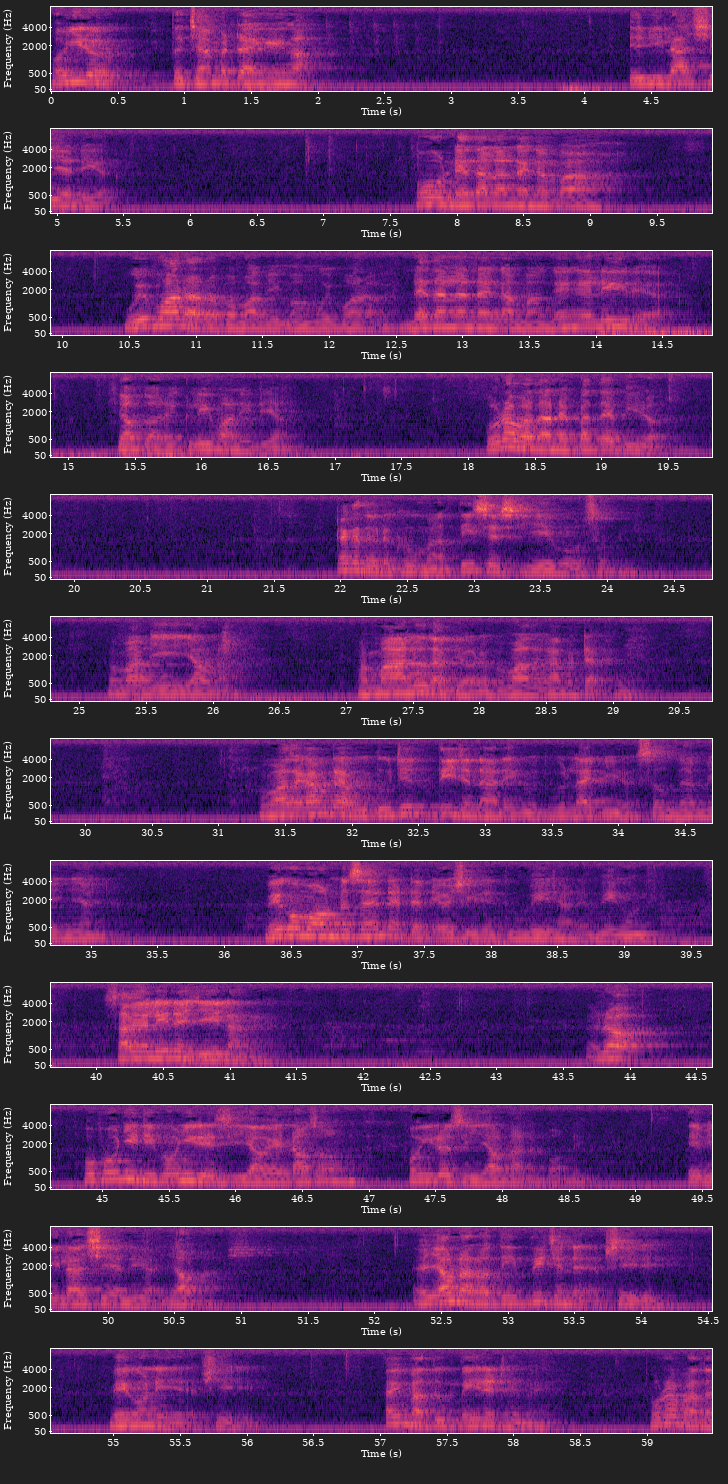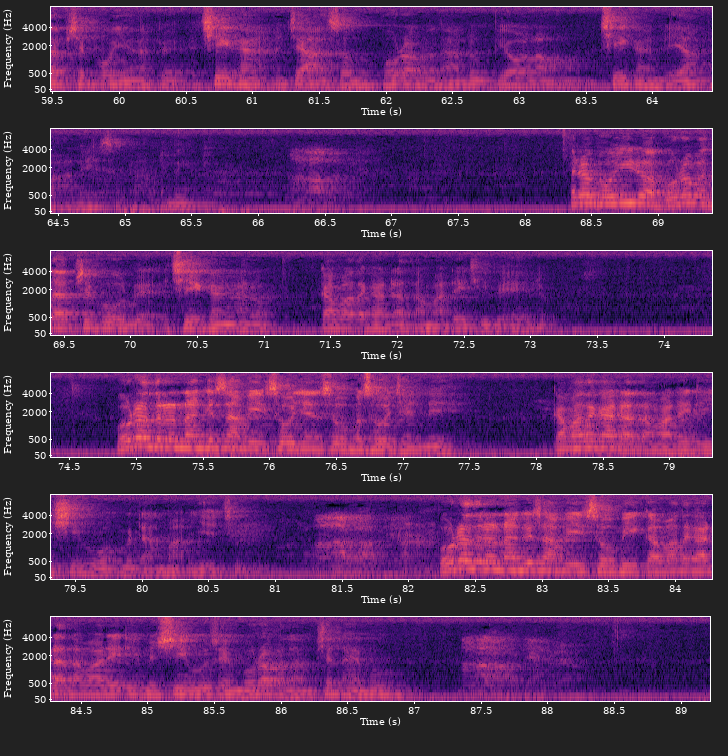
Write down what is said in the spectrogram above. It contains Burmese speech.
ဘုန်းကြီးတို့တချမ်းမတိုင်ခင်ကဧပြီလ10ရက်နေ့ကဟိုနယ်သာလန်နိုင်ငံမှာဝေးဖွားတာတော့ဗမာပြည်မှာမွေးဖွားတာပဲနယ်သာလန်နိုင်ငံမှာငယ်ငယ်လေးတွေကရောက်သွားတဲ့ကလေးမလေးတယောက်ဘုရားဘာသာနဲ့ပတ်သက်ပြီးတော့တက္ကသိုလ်တစ်ခုမှာ thesis ရေးဖို့ဆိုပြီးဗမာပြည်ရောက်လာဗမာလို့သာပြောတယ်ဗမာစကားမတတ်ဘူး ဗမာစကားမတတ်ဘူးသူကြည့်သိကျင်တာတွေကိုသူလိုက်ပြီးတော့စုံစမ်းမေးမြန်းမေကွန်ပေါင်း20နဲ့တမျိုးရှိတယ်သူမေးထားတယ်မေကွန်စာရွက်လေးနဲ့ရေးလာတယ်အဲ့တော့ဟိုဘုန်းကြီးဒီဘုန်းကြီးတွေစီရောက်ရင်နောက်ဆုံးဘုန်းကြီးတို့စီရောက်လာတယ်ပေါ့လေတေဗီလာရှေ့နေ့ကရောက်လာအဲရောက်လာတော့ဒီသိကျင်တဲ့အဖြေတွေမေကွန်တွေရဲ့အဖြေတွေအဲ့မှာသူမေးတဲ့ထဲ မှာဘုရားဘာသာဖြစ်ဖို့ရအတွက်အခြေခံအကြအဆုံးဘုရားဘာသာလို့ပြောလောက်အောင်အခြေခံတရားပါလဲဆိုတာမေးအဲ့တော့ဘုန်းကြီးတို့ကဘုရားဘာသာဖြစ်ဖို့အတွက်အခြေခံကတော့ကာမတက္ကတာတမ္မာဒိဋ္ဌိပဲလို့ဘုရားတရဏကိစ္ဆာမိဆိုခြင်းဆိုမဆိုခြင်းနေကာမတက္ကတာတမ္မာဒိဋ္ဌိရှိဖို့အမတန်မှအရေးကြီးဘုရားတရဏကိစ္ဆာမိဆိုပြီးကာမတက္ကတာတမ္မာဒိဋ္ဌိမရှိဘူးဆိုရင်ဘုရားဘာသာဖြစ်နိုင်ဘူး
